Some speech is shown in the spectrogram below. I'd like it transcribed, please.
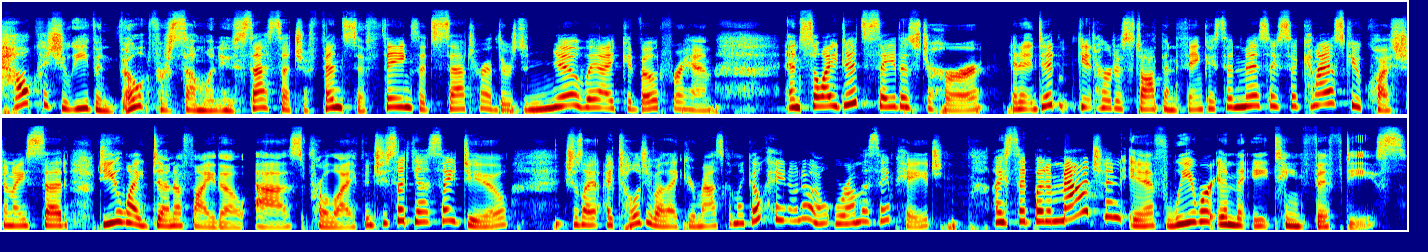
how could you even vote for someone who says such offensive things, etc.? There's no way I could vote for him. And so I did say this to her, and it did get her to stop and think. I said, Miss, I said, can I ask you a question? I said, do you identify though as pro-life? And she said, yes, I do. She's like, I told you about like your mask. I'm like, okay, no, no, no, we're on the same page. I said, but imagine if we were in the 1850s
